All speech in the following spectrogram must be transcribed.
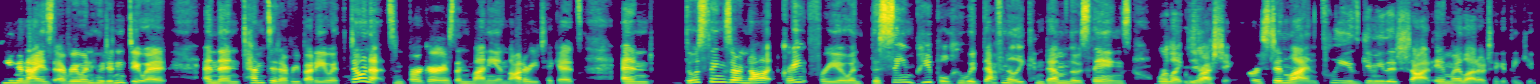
demonized everyone who didn't do it, and then tempted everybody with donuts and burgers and money and lottery tickets. And those things are not great for you. And the same people who would definitely condemn those things were like Yeah. rushing, first in line. Please give me this shot in my lotto ticket. Thank you.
